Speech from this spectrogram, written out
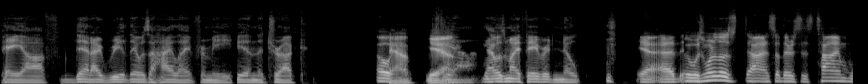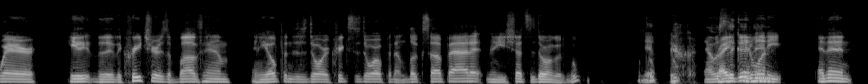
payoff that I really. That was a highlight for me in the truck. Oh, yeah. Yeah. yeah that was my favorite nope. Yeah, uh, it was one of those times. So there's this time where he the, the creature is above him, and he opens his door, he creaks his door open, and looks up at it, and he shuts the door and goes, "Oop." Yep, that was right? the good and one. Then he, and then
